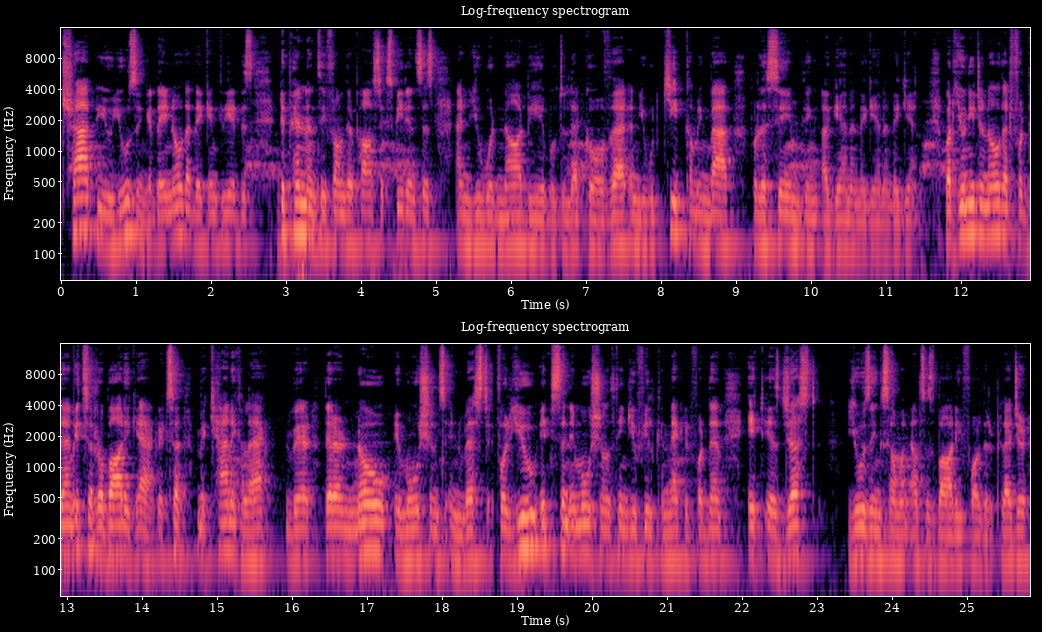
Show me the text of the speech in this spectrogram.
trap you using it. They know that they can create this dependency from their past experiences, and you would not be able to let go of that, and you would keep coming back for the same thing again and again and again. But you need to know that for them, it's a robotic act, it's a mechanical act where there are no emotions invested. For you, it's an emotional thing, you feel connected. For them, it is just using someone else's body for their pleasure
